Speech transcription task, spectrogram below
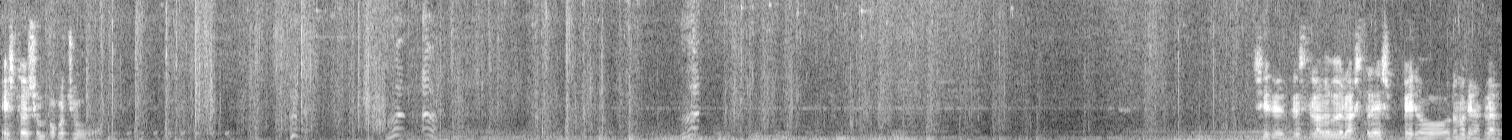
Esto es un poco chungo. Sí, desde este lado veo las tres, pero no me queda claro.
